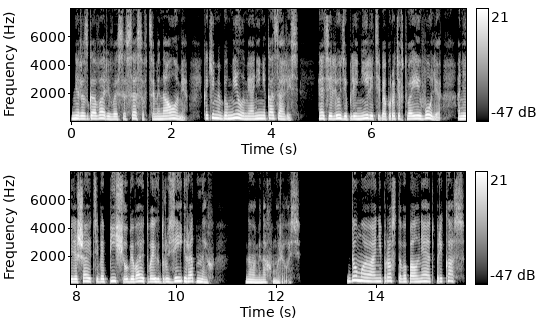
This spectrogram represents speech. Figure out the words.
Не разговаривай с эсэсовцами, Наоми, какими бы милыми они ни казались. Эти люди пленили тебя против твоей воли. Они лишают тебя пищи, убивают твоих друзей и родных. Наоми нахмурилась. «Думаю, они просто выполняют приказ»,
